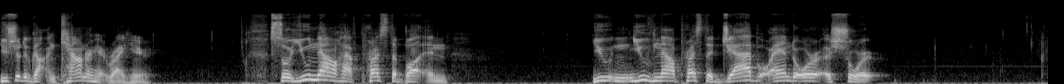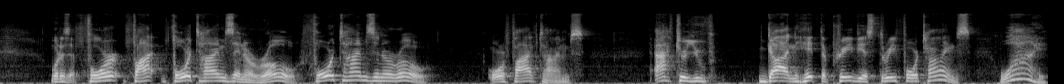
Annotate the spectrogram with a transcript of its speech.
You should have gotten counter hit right here. So you now have pressed the button. You you've now pressed a jab and or a short. What is it? Four five four times in a row. Four times in a row. Or five times. After you've gotten hit the previous 3 4 times. Why?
